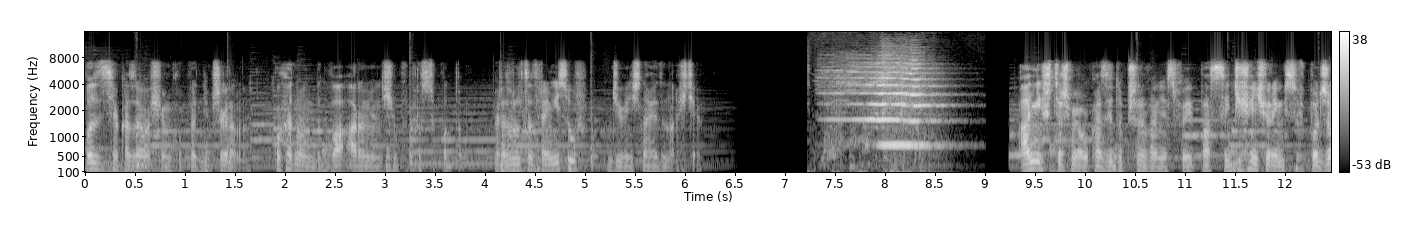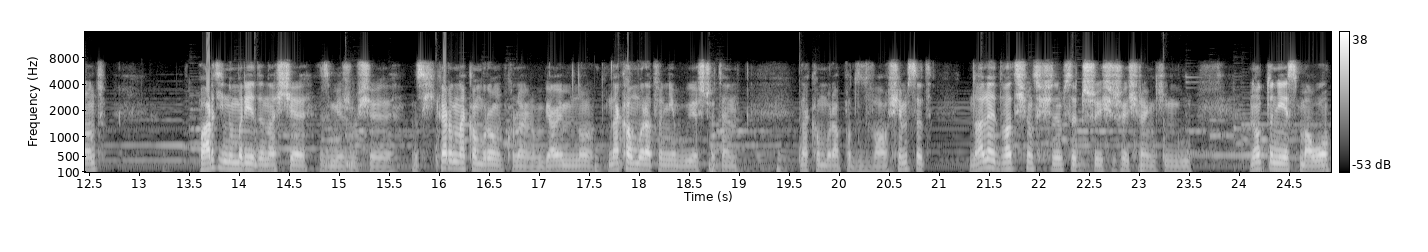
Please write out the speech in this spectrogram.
Pozycja okazała się kompletnie przegrana. Po hetman b2 Aronian się po prostu poddał. Rezultat remisów 9 na 11. Anisz też miał okazję do przerwania swojej pasy 10 remisów pod rząd. Partii numer 11 zmierzył się z Hikaru Nakamurą kolorem białym. No, Nakamura to nie był jeszcze ten Nakamura pod 2800, no ale 2736 rankingu, no to nie jest mało.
